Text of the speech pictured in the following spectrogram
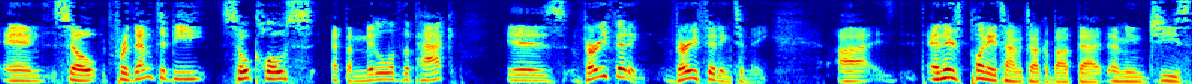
And so for them to be so close at the middle of the pack is very fitting, very fitting to me. Uh, and there's plenty of time to talk about that. I mean, geez,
